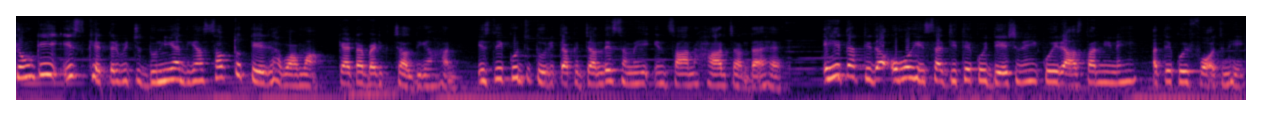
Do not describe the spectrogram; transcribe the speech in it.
ਕਿਉਂਕਿ ਇਸ ਖੇਤਰ ਵਿੱਚ ਦੁਨੀਆ ਦੀਆਂ ਸਭ ਤੋਂ ਤੇਜ਼ ਹਵਾਵਾਂ ਕੈਟਾਬੈਟਿਕ ਚੱਲਦੀਆਂ ਹਨ। ਇਸ ਦੀ ਕੁਝ ਦੂਰੀ ਤੱਕ ਜਾਂਦੇ ਸਮੇਂ ਹੀ ਇਨਸਾਨ ਹਾਰ ਜਾਂਦਾ ਹੈ। ਇਹ ਧਰਤੀ ਦਾ ਉਹ ਹਿੱਸਾ ਜਿੱਥੇ ਕੋਈ ਦੇਸ਼ ਨਹੀਂ, ਕੋਈ ਰਾਜਧਾਨੀ ਨਹੀਂ ਅਤੇ ਕੋਈ ਫੌਜ ਨਹੀਂ।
